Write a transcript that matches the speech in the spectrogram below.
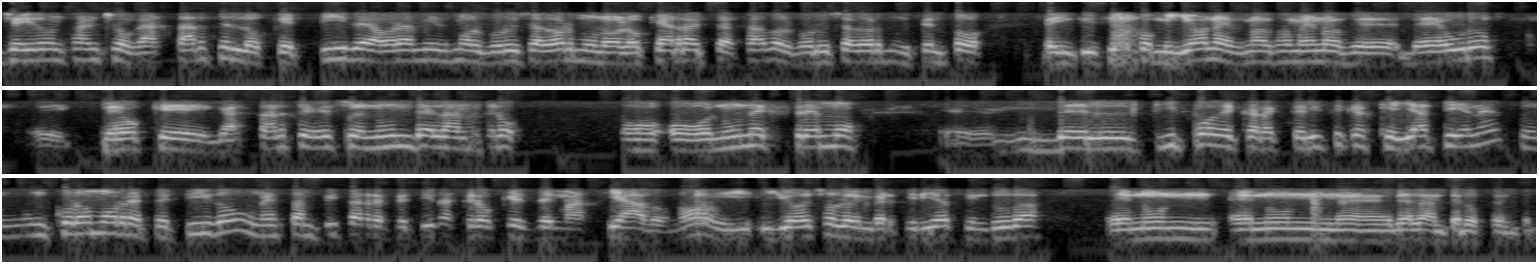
Jadon Sancho gastarse lo que pide ahora mismo el Borussia Dortmund o lo que ha rechazado el Borussia Dortmund, 125 millones más o menos de, euros, eh, creo que gastarse eso en un delantero o en un extremo eh, del tipo de características que ya tienes, un, cromo repetido, una estampita repetida, creo que es demasiado, ¿no? Y, yo eso lo invertiría sin duda en un, en un eh, delantero centro.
